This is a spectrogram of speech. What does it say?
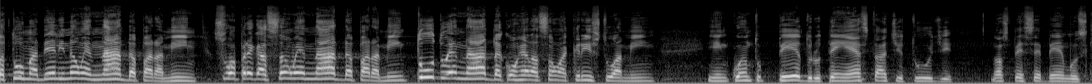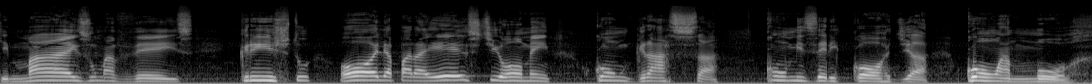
A turma dele não é nada para mim, sua pregação é nada para mim, tudo é nada com relação a Cristo a mim. E enquanto Pedro tem esta atitude, nós percebemos que mais uma vez Cristo olha para este homem com graça, com misericórdia, com amor.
